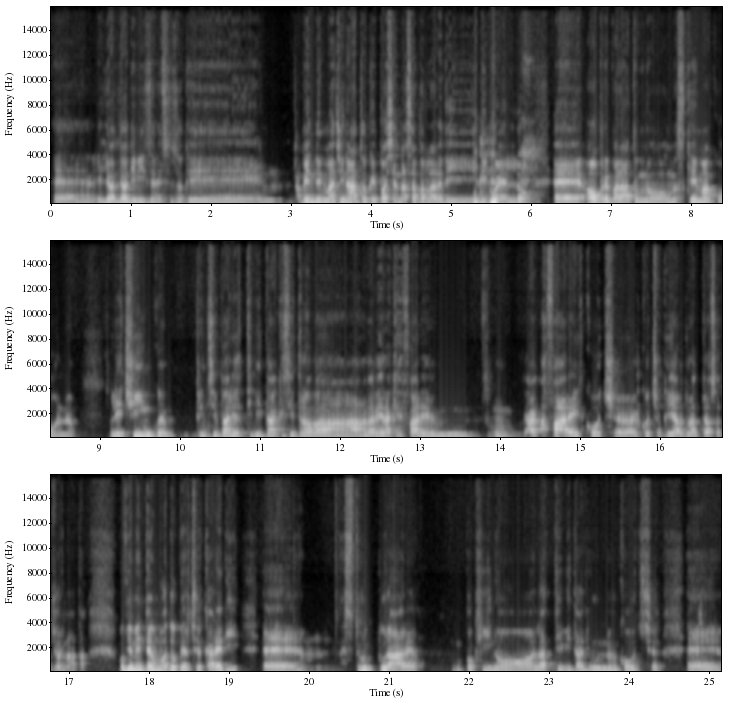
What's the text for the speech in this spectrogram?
eh, le, ho, le, ho, divise nel senso che avendo immaginato che poi si andasse a parlare di, di quello, eh, ho preparato uno, uno schema con le cinque principali attività che si trova ad avere a che fare, mm, a fare il coach, il coach OKR durante la sua giornata. Ovviamente è un modo per cercare di eh, strutturare un pochino l'attività di un coach. Eh,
